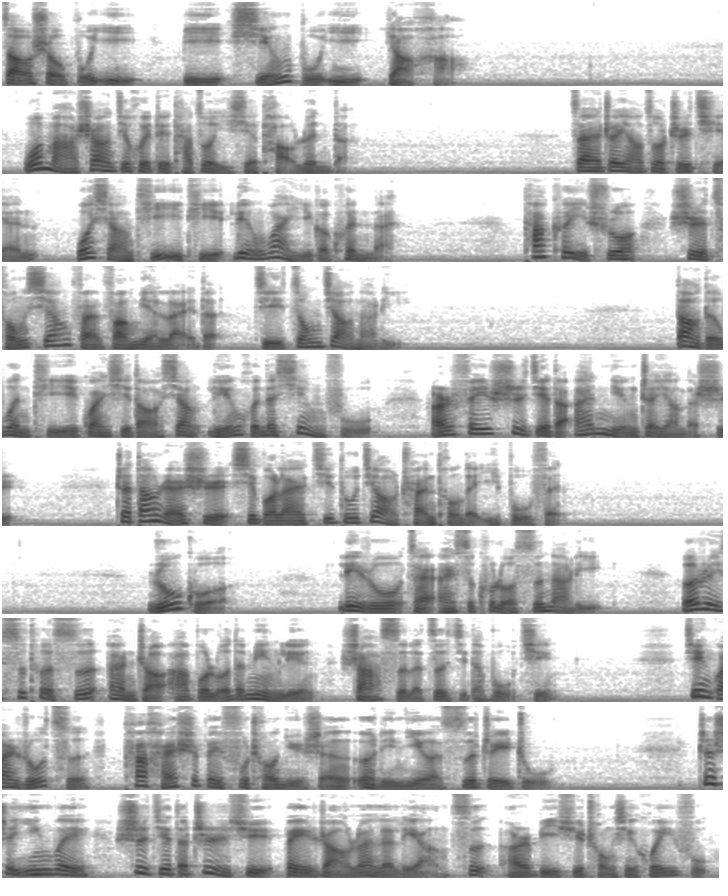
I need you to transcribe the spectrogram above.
遭受不义比行不义要好。我马上就会对他做一些讨论的。在这样做之前，我想提一提另外一个困难，它可以说是从相反方面来的，即宗教那里。道德问题关系到像灵魂的幸福，而非世界的安宁这样的事，这当然是希伯来基督教传统的一部分。如果，例如在埃斯库罗斯那里。俄瑞斯特斯按照阿波罗的命令杀死了自己的母亲，尽管如此，他还是被复仇女神厄里尼厄斯追逐。这是因为世界的秩序被扰乱了两次，而必须重新恢复。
